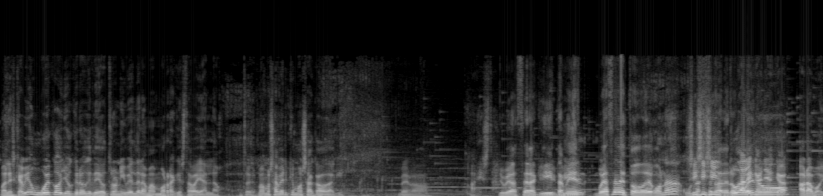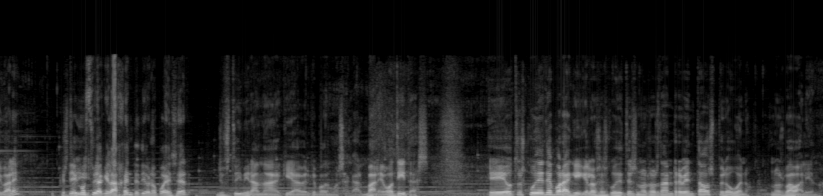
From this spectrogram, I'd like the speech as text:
Vale, es que había un hueco, yo creo que de otro nivel de la mazmorra que estaba ahí al lado. Entonces, vamos a ver qué hemos sacado de aquí. Venga. Ahí está. Yo voy a hacer aquí también. Voy a hacer de todo, ¿eh, Gona? Sí, Un sí, sí, aserradero tú dale bueno, caña que ahora voy, ¿vale? Que Estoy- tiene que construir aquí la gente, tío. No puede ser. Yo estoy mirando aquí a ver qué podemos sacar. Vale, botitas. Eh, otro escudete por aquí, que los escudetes nos los dan reventados, pero bueno, nos va valiendo.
